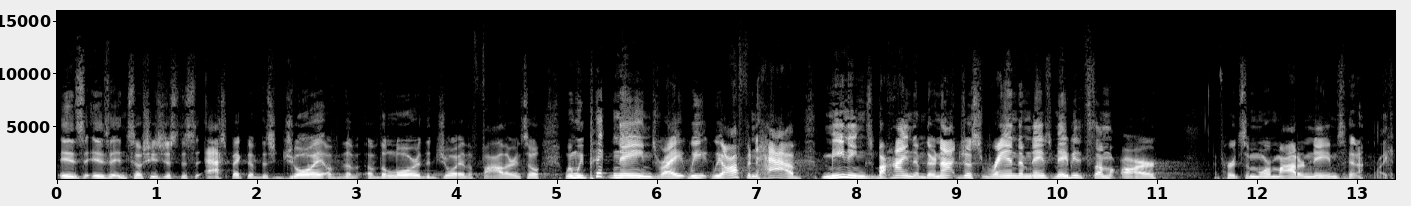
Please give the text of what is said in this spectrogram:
is, is, and so she's just this aspect of this joy of the, of the Lord, the joy of the Father. And so when we pick names, right, we, we often have meanings behind them. They're not just random names. Maybe some are. I've heard some more modern names, and I'm like,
